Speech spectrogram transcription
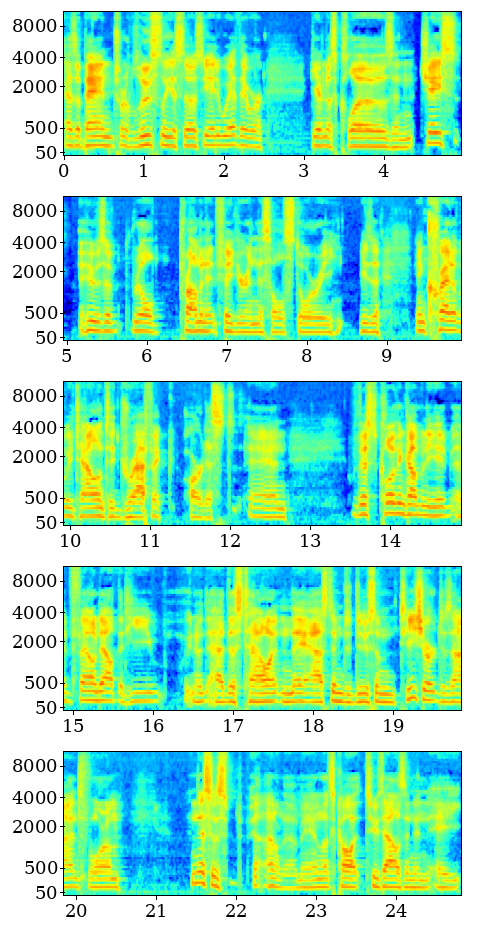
as a band, sort of loosely associated with. They were giving us clothes. And Chase, who's a real prominent figure in this whole story, he's an incredibly talented graphic artist. And this clothing company had, found out that he you know, had this talent, and they asked him to do some T-shirt designs for them and this is I don't know, man. Let's call it 2008.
